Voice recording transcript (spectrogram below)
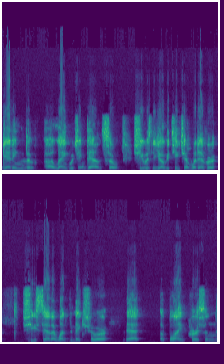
getting the uh, languaging down. So she was the yoga teacher, and whatever she said, I wanted to make sure that a blind person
